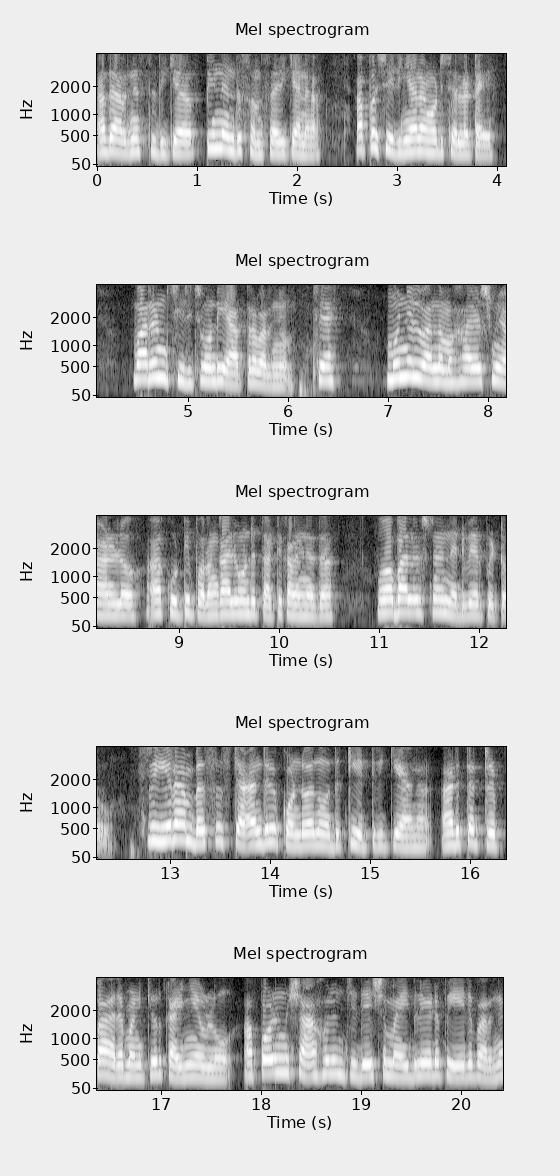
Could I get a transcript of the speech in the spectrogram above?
അതറിഞ്ഞ സ്ഥിതിക്ക് പിന്നെന്ത് സംസാരിക്കാനാ? അപ്പോൾ ശരി ഞാൻ അങ്ങോട്ട് ചെല്ലട്ടെ. വരുൺ ചിരിച്ചുകൊണ്ട് യാത്ര പറഞ്ഞു. ചേ മുന്നിൽ വന്ന മഹാലക്ഷ്മിയാണല്ലോ ആ കുട്ടി പുറംകാലുകൊണ്ട് തട്ടിക്കളഞ്ഞത്. ഗോപാലകൃഷ്ണൻ നെടുവേർപ്പിട്ടു. ശ്രീറാം ബസ് സ്റ്റാൻഡിൽ കൊണ്ടുവന്ന് ഒതുക്കിയിട്ടിരിക്കുകയാണ് അടുത്ത ട്രിപ്പ് അരമണിക്കൂർ കഴിഞ്ഞേ ഉള്ളൂ അപ്പോഴും ഷാഹുലും ജിതേഷും മൈഥിലിയുടെ പേര് പറഞ്ഞ്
